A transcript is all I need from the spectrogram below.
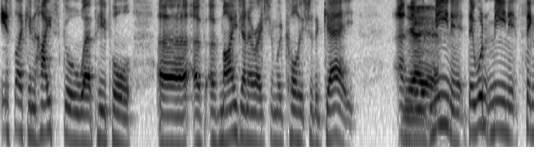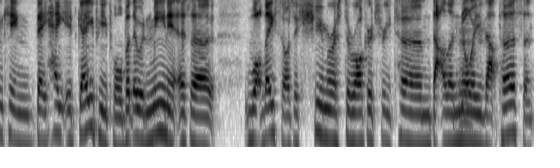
it's like in high school where people uh, of of my generation would call each other gay." And Yeah, they would yeah. mean it. They wouldn't mean it thinking they hated gay people, but they would mean it as a what they saw as a humorous, derogatory term that'll annoy that person.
